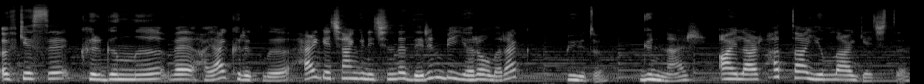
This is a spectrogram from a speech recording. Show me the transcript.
Öfkesi, kırgınlığı ve hayal kırıklığı her geçen gün içinde derin bir yara olarak büyüdü. Günler, aylar hatta yıllar geçti.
